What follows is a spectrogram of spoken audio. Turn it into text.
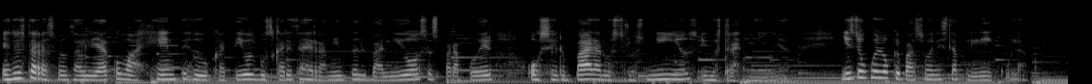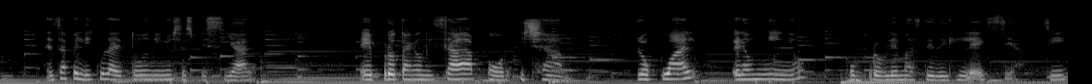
Es nuestra responsabilidad como agentes educativos buscar esas herramientas valiosas para poder observar a nuestros niños y nuestras niñas. Y eso fue lo que pasó en esta película. Esta película de Todo Niño es Especial, eh, protagonizada por Isham, lo cual era un niño con problemas de dislexia, ¿sí?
